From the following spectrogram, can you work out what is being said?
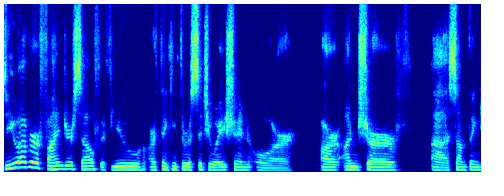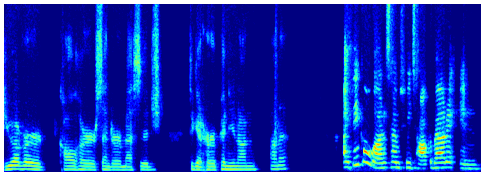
Do you ever find yourself if you are thinking through a situation or are unsure uh, something? Do you ever call her, send her a message? to get her opinion on on it? I think a lot of times we talk about it in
